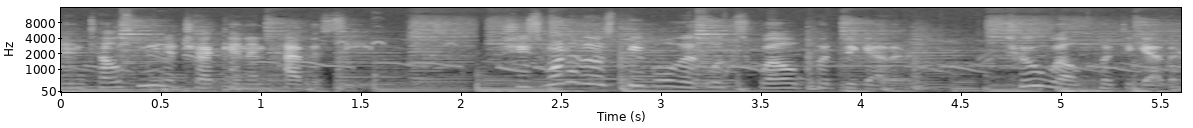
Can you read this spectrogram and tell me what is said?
and tells me to check in and have a seat. She's one of those people that looks well put together. Too well put together.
